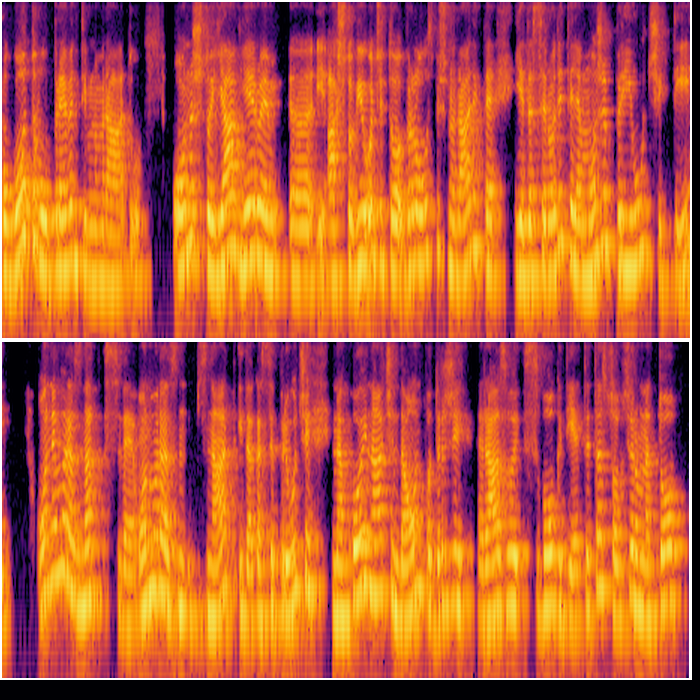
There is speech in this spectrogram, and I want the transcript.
pogotovo u preventivnom radu, ono što ja vjerujem, uh, a što vi očito vrlo uspješno radite, je da se roditelja može priučiti on ne mora znati sve, on mora znati i da ga se priuči na koji način da on podrži razvoj svog djeteta s obzirom na to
